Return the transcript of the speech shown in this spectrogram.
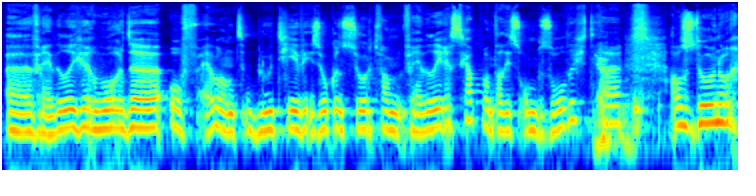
eh, vrijwilliger worden, of, hè, want bloed geven is ook een soort van vrijwilligerschap, want dat is onbezoldigd Ja. eh, als donor.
